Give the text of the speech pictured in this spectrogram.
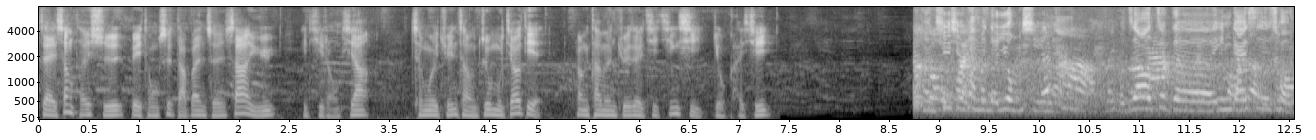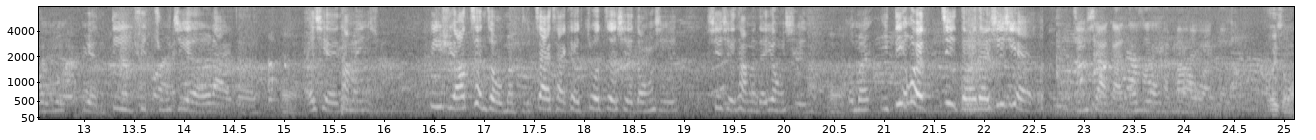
在上台时被同事打扮成鲨鱼。一起龙虾，成为全场注目焦点，让他们觉得既惊喜又开心。很谢谢他们的用心啊！我知道这个应该是从远地去租借而来的，而且他们必须要趁着我们不在才可以做这些东西。谢谢他们的用心，我们一定会记得的。谢谢。惊吓感，但是还蛮好玩的啦。为什么？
